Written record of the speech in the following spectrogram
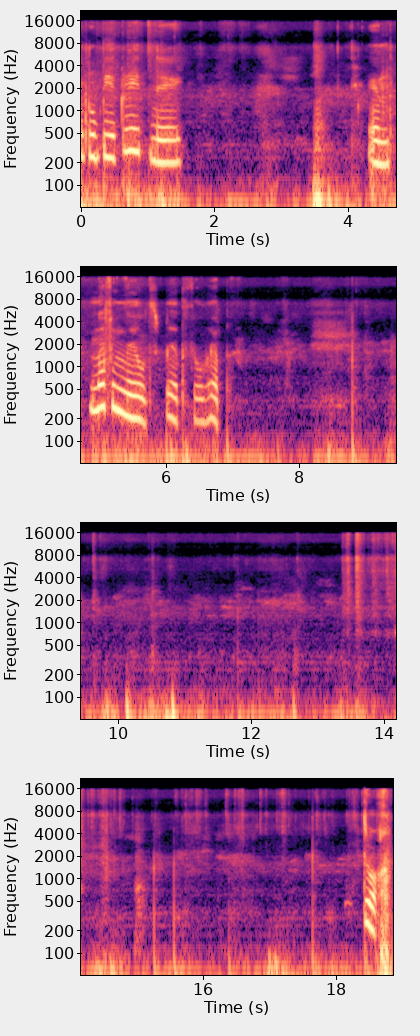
It will be a great day. And nothing else bad will happen. Toch.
